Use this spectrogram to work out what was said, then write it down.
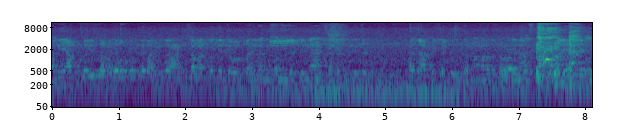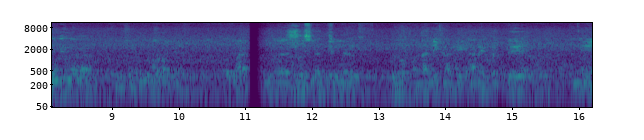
आणि यापुढेही समाजाबरोबर ते राहिलं आणि समाज पण त्यांच्याबरोबर राहील आणि समाजाचे न्याय हक्कासाठी ते झटतील अशा अपेक्षा करून त्यांना मराठा समाजाने जिल्ह्यातील पदाधिकारी कार्यकर्ते आणि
